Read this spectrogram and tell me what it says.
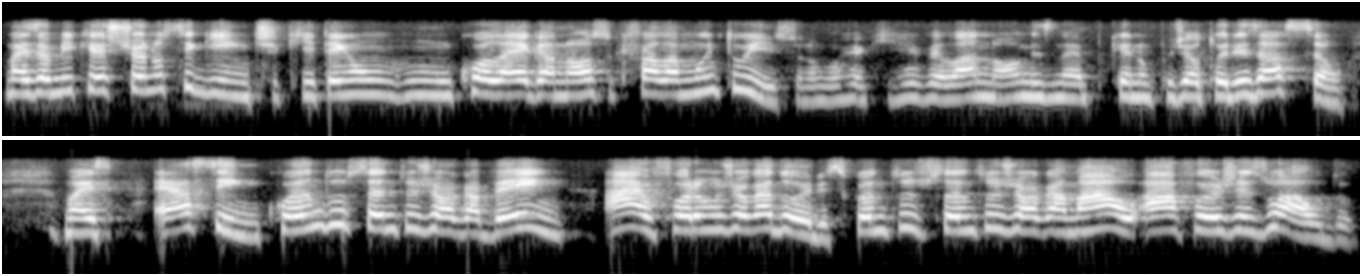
mas eu me questiono o seguinte, que tem um, um, colega nosso que fala muito isso, não vou aqui revelar nomes, né, porque não podia autorização, mas é assim, quando o Santos joga bem, ah, foram os jogadores, quando o Santos joga mal, ah, foi o Gesualdo.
